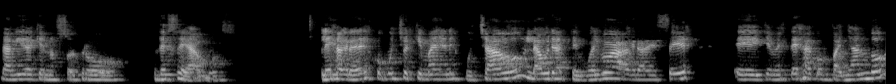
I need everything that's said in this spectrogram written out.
la vida que nosotros deseamos. Les agradezco mucho que me hayan escuchado. Laura, te vuelvo a agradecer que me estés acompañando.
